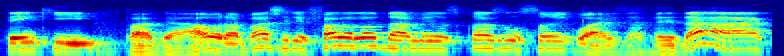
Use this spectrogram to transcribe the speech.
tem que pagar. O Ravash ele fala lá da os casos não são iguais. A verdade,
